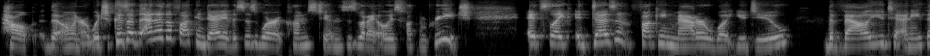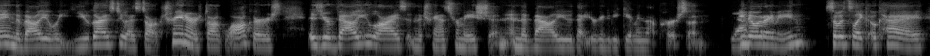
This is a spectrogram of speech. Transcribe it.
help the owner. Which because at the end of the fucking day, this is where it comes to, and this is what I always fucking preach. It's like it doesn't fucking matter what you do the value to anything, the value what you guys do as dog trainers, dog walkers, is your value lies in the transformation and the value that you're going to be giving that person. Yeah. You know what I mean? So it's like, okay,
